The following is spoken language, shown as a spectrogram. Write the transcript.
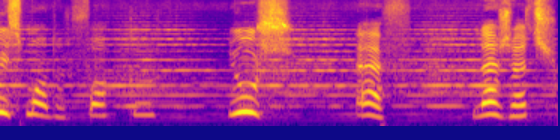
Freeze, motherfucker. Już! F. Leżeć.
